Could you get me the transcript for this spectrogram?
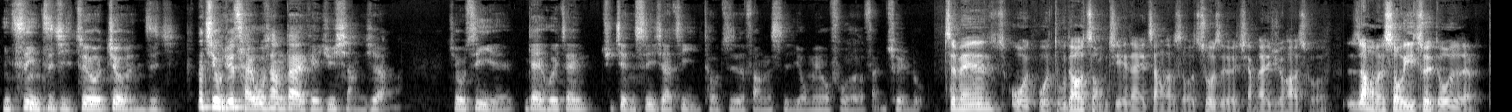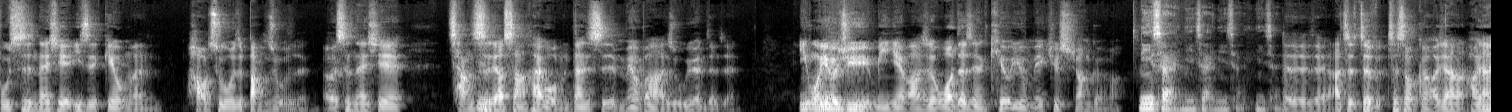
你是你自己最后救了你自己。那其实我觉得财务上大家也可以去想一下。就我自己也应该也会再去检视一下自己投资的方式有没有符合反脆弱。这边我我读到总结那一章的时候，作者讲到一句话说：让我们受益最多的人，不是那些一直给我们好处或是帮助的人，而是那些尝试要伤害我们但是没有办法如愿的人。英文有一句名言嘛，就是 "What doesn't kill you make you stronger" 嘛。尼采，尼采，尼采，尼采。对对对啊，这这这首歌好像好像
